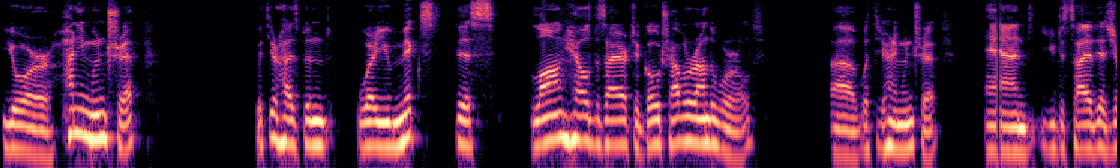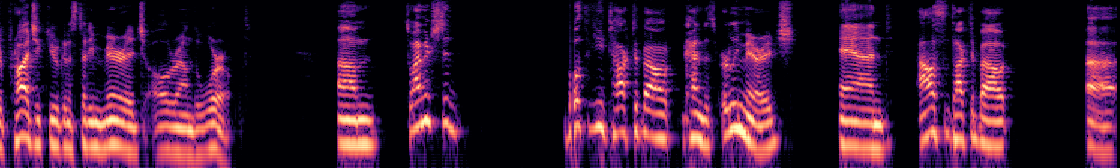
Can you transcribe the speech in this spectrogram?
your honeymoon trip with your husband where you mixed this long held desire to go travel around the world uh, with your honeymoon trip and you decided as your project you were going to study marriage all around the world. Um, so i'm interested both of you talked about kind of this early marriage and Allison talked about uh,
